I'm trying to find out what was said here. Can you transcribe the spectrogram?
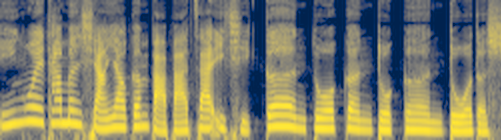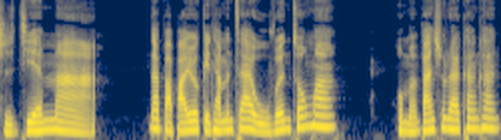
因为他们想要跟爸爸在一起更多、更多、更多的时间嘛。那爸爸有给他们再五分钟吗？我们翻书来看看。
